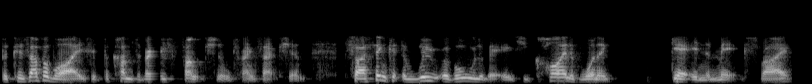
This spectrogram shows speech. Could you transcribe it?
because otherwise it becomes a very functional transaction. So I think at the root of all of it is you kind of want to get in the mix, right?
